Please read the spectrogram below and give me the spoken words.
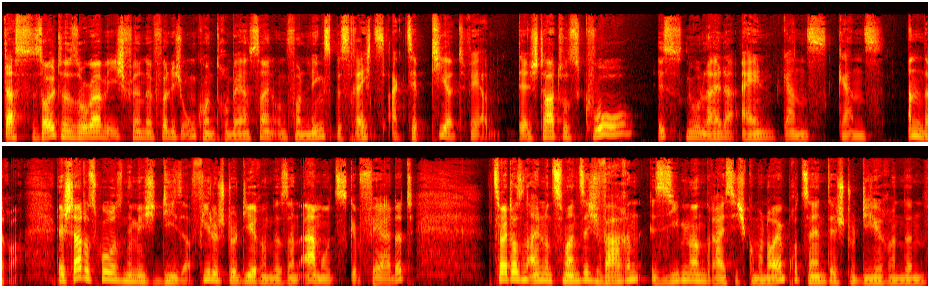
Das sollte sogar, wie ich finde, völlig unkontrovers sein und von links bis rechts akzeptiert werden. Der Status quo ist nur leider ein ganz, ganz anderer. Der Status quo ist nämlich dieser. Viele Studierende sind armutsgefährdet. 2021 waren 37,9% der Studierenden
